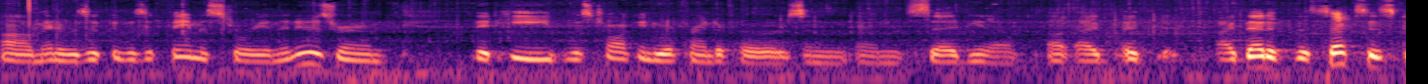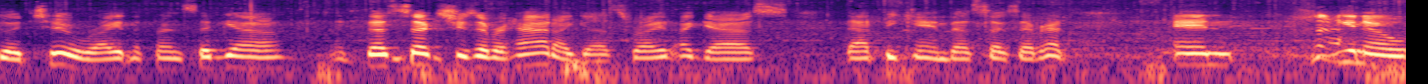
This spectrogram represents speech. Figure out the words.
um, and it was a, it was a famous story in the newsroom that he was talking to a friend of hers and, and said, you know, I, I, I bet if the sex is good too, right? And the friend said, yeah, best sex she's ever had, I guess, right? I guess that became best sex I ever had. And, you know,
